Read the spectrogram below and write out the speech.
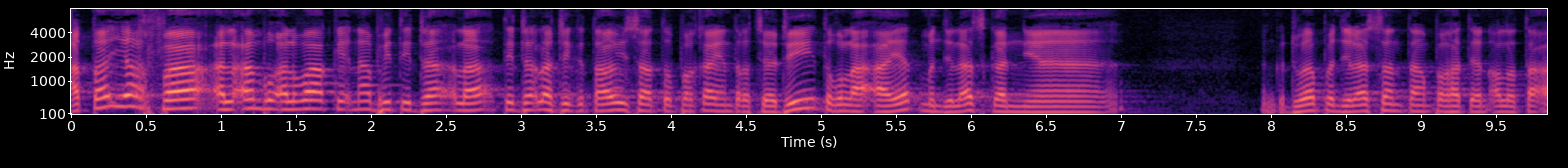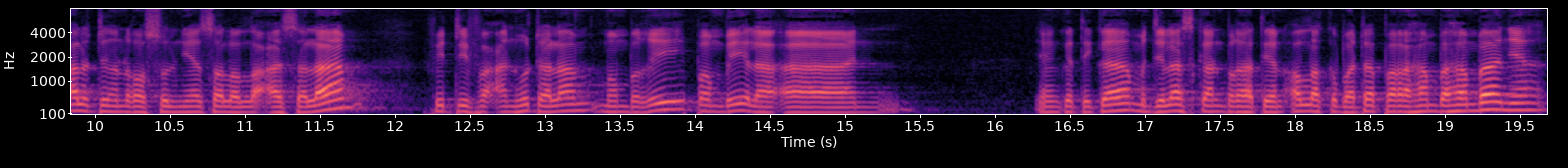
Atau yakhfa al-amru al-waqi' Nabi tidaklah tidaklah diketahui satu perkara yang terjadi, turunlah ayat menjelaskannya. Yang kedua penjelasan tentang perhatian Allah Ta'ala dengan Rasulnya Sallallahu Alaihi Wasallam anhu dalam memberi pembelaan. Yang ketiga, menjelaskan perhatian Allah kepada para hamba-hambanya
